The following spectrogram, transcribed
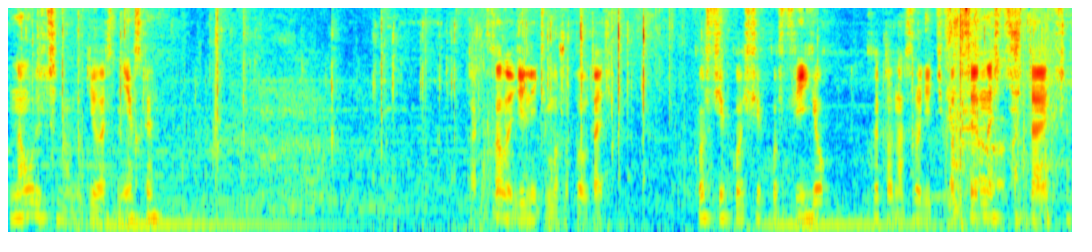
На улице нам делать нехрен. Так, в холодильнике можно полутать. Кофе, кофе, кофеек. Это у нас вроде типа ценность считается.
